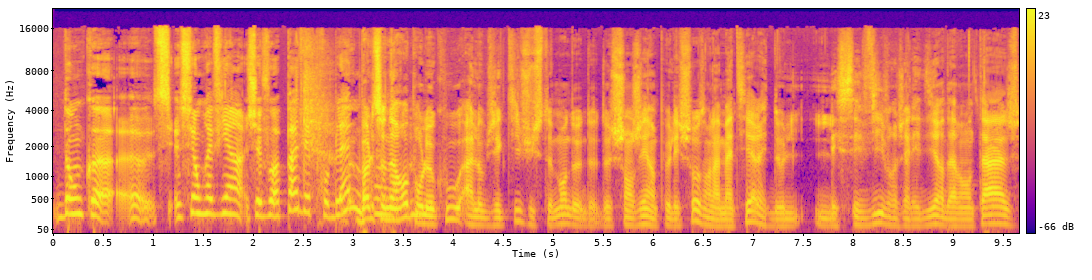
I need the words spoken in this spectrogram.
Donc, euh, si, on revient, je vois pas des problèmes. Bolsonaro, pour le coup, a l'objectif justement de, de, de, changer un peu les choses en la matière et de laisser vivre, j'allais dire, davantage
